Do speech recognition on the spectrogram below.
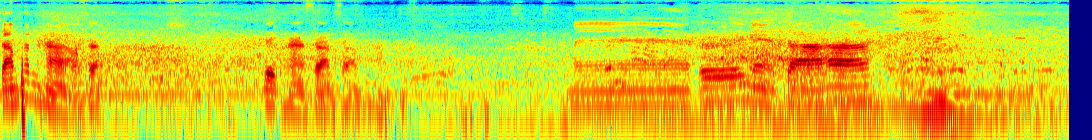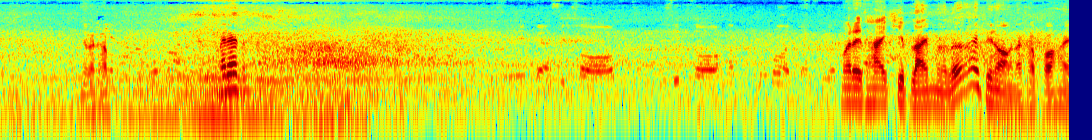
สามพันหาวสัเลขหาสามสามหาแม่เอ้ยแม่จ๋านี่แหละครับ ไม่ได้แปดสิบสองสิบสองครับไม่ได้ถ่ายคลิปหลายมือเลยพี่น้องนะครับเพราะให้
